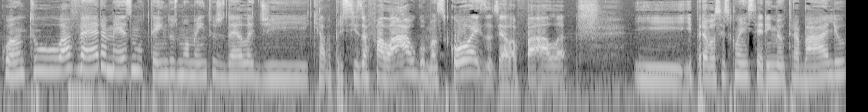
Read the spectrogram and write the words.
quanto a Vera mesmo tendo os momentos dela de que ela precisa falar algumas coisas, ela fala. E, e para vocês conhecerem meu trabalho,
